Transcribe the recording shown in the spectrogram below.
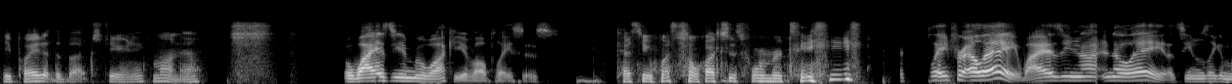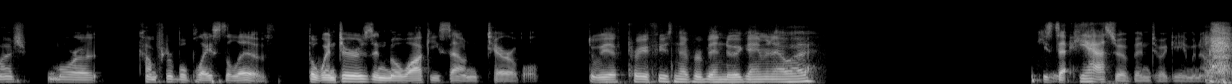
He played at the Bucks, Tierney. Come on now. But why is he in Milwaukee of all places? Because he wants to watch his former team. played for LA. Why is he not in LA? That seems like a much more comfortable place to live. The winters in Milwaukee sound terrible. Do we have proof he's never been to a game in LA? He's de- he has to have been to a game in LA.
